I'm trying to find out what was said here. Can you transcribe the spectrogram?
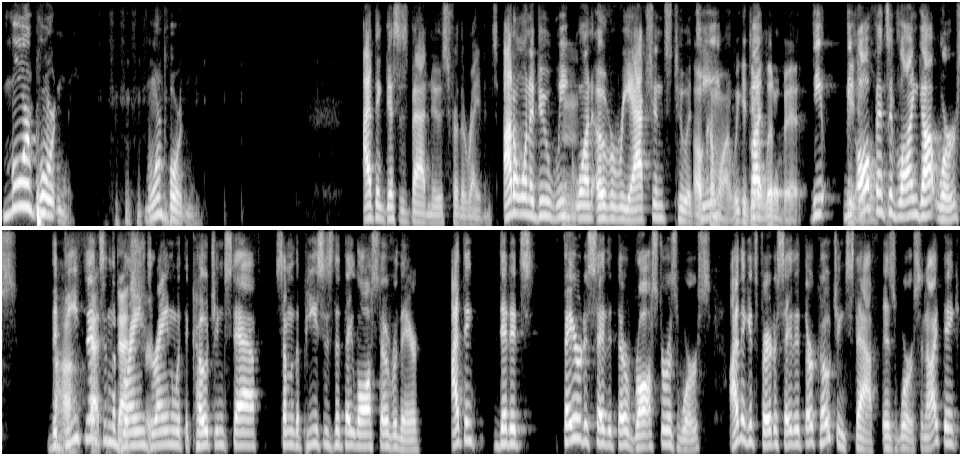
more importantly, more importantly, I think this is bad news for the Ravens. I don't want to do week Mm. one overreactions to a Oh, team. come on. We could do a little bit. The the We do a little offensive line got worse. The Uh-huh. defense That- and the brain true. drain with the coaching staff, some of the pieces that they lost over there. I think that it's fair to say that their roster is worse. I think it's fair to say that their coaching staff is worse. And I think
